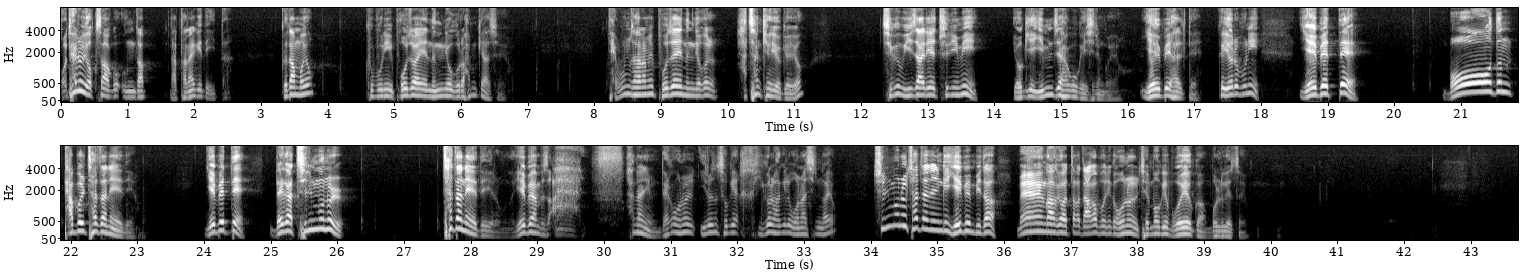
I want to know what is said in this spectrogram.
그대로 역사하고 응답 나타나게 돼 있다. 그다음 뭐요? 그분이 보좌의 능력으로 함께 하세요. 대부분 사람이 보좌의 능력을 하찮게 여겨요. 지금 이 자리에 주님이 여기에 임재하고 계시는 거예요. 예배할 때. 그 여러분이 예배 때 모든 답을 찾아내야 돼요. 예배 때 내가 질문을 찾아내야 돼요, 여러분. 예배하면서 아 하나님, 내가 오늘 이런 속에 이걸 하기를 원하시는가요? 질문을 찾아내는 게 예배입니다. 맹하게 왔다가 나가 보니까 오늘 제목이 뭐예요? 모르겠어요.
